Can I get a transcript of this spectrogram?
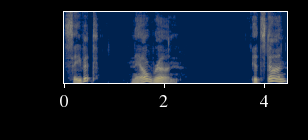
Save it. Now run. It's done.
